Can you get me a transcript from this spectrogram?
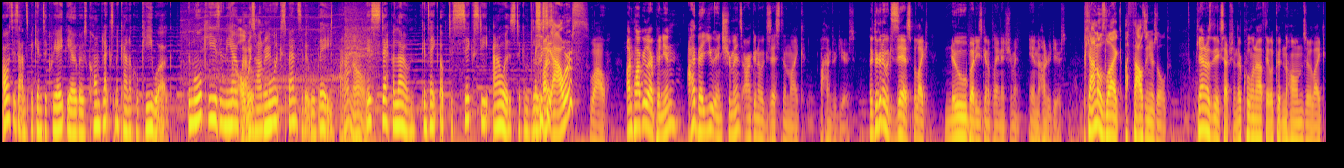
Artisans begin to create the oboe's complex mechanical keywork. The more keys in the oboe, always the more expensive it will be. I don't know. This step alone can take up to 60 hours to complete. Sixty hours? wow. Unpopular opinion. I bet you instruments aren't going to exist in like a hundred years. Like they're going to exist, but like nobody's going to play an instrument in a hundred years. Piano's like a thousand years old. Piano's the exception. They're cool enough. They look good in the homes. Or like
